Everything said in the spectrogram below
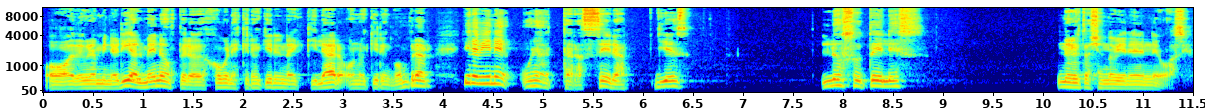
o de una minoría al menos, pero de jóvenes que no quieren alquilar o no quieren comprar. Y ahora viene una tercera, y es los hoteles no le está yendo bien en el negocio.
